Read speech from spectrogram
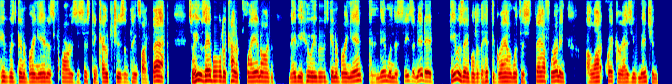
he was going to bring in as far as assistant coaches and things like that. So he was able to kind of plan on maybe who he was going to bring in. And then when the season ended, he was able to hit the ground with his staff running a lot quicker, as you mentioned,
